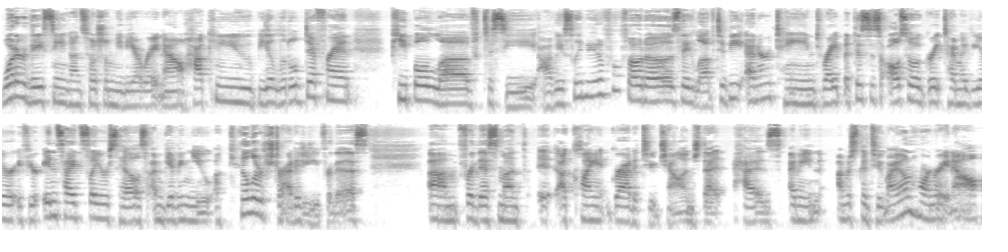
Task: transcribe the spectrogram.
What are they seeing on social media right now? How can you be a little different? People love to see obviously beautiful photos. They love to be entertained, right? But this is also a great time of year. If you're inside Sleigh Your sales, I'm giving you a killer strategy for this um, for this month a client gratitude challenge that has, I mean, I'm just going to toot my own horn right now.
